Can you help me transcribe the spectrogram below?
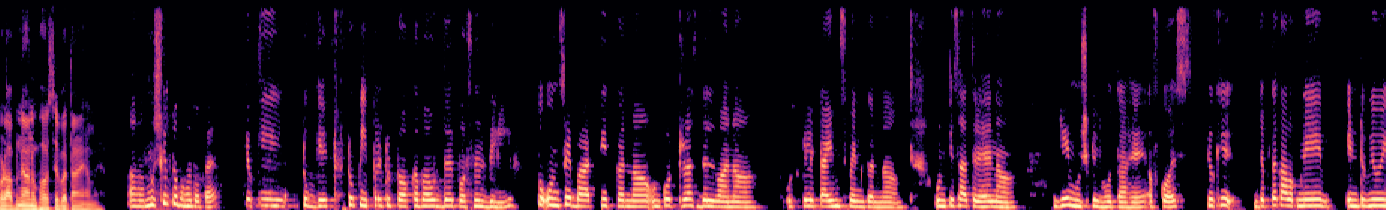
थोड़ा अपने अनुभव से बताएँ हमें। uh, मुश्किल तो बहुत होता है क्योंकि to get to people to talk about their personal believe तो उनसे बातचीत करना उनको ट्रस्ट दिलवाना उसके लिए टाइम स्पेंड करना उनके साथ रहना ये मुश्किल होता है ऑफ़ कोर्स क्योंकि जब तक आप अपने इंटरव्यू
